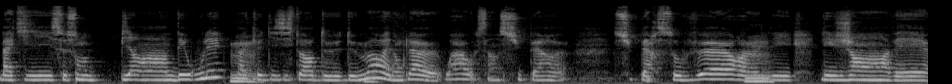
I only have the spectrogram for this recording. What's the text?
bah, qui se sont bien déroulées, pas que des histoires de, de mort, et donc là, waouh, c'est un super... super sauveur, les, les gens avaient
